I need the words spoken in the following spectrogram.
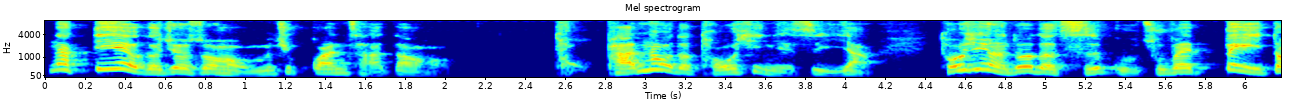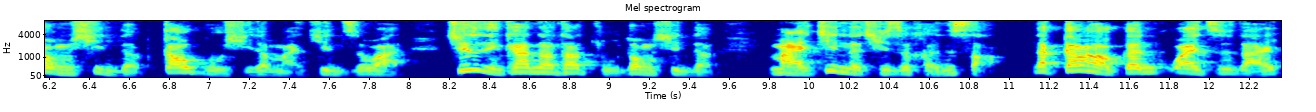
那第二个就是说哈，我们去观察到哈，盘后的投信也是一样。投信很多的持股，除非被动性的高股息的买进之外，其实你看到它主动性的买进的其实很少。那刚好跟外资来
